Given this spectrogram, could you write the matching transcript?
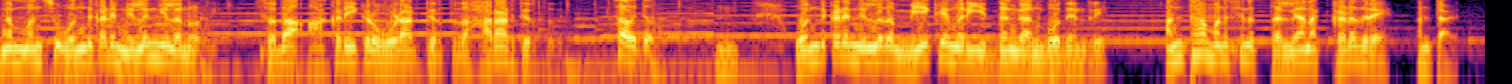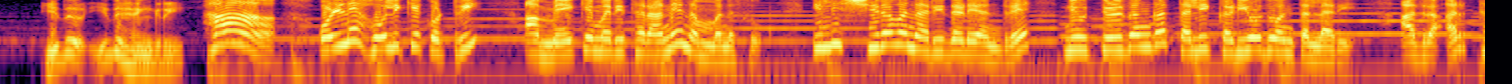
ನಮ್ಮ ಮನಸ್ಸು ಒಂದು ಕಡೆ ನಿಲ್ಲಂಗಿಲ್ಲ ನೋಡ್ರಿ. ಸದಾ ಆ ಕಡೆ ಈ ಕಡೆ ಓಡಾಡ್ತಿರ್ತದ ಹಾರಾಡ್ತಿರ್ತದೆ. ಹೌದು. ಒಂದು ಕಡೆ ನಿಲ್ಲದ ಮೇಕೆ ಮರಿ ಇದ್ದಂಗ ಅನ್ಬೋದೇನ್ರಿ? ಅಂಥ ಮನಸ್ಸಿನ ತಲ್ಯಾನ ಕಡದ್ರೆ ಅಂತಾಳೆ. ಇದು ಇದು ಹೆಂಗ್ರಿ? ಹಾ ಒಳ್ಳೆ ಹೋಲಿಕೆ ಕೊಟ್ರಿ. ಆ ಮೇಕೆ ಮರಿ ಥರಾನೇ ನಮ್ಮ ಮನಸ್ಸು. ಇಲ್ಲಿ ಶಿರವನರಿದಡೆ ಅಂದ್ರೆ ನೀವು ತಿಳಿದಂಗ ತಲಿ ಕಡಿಯೋದು ಅಂತಲ್ಲ ರೀ. ಅದ್ರ ಅರ್ಥ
